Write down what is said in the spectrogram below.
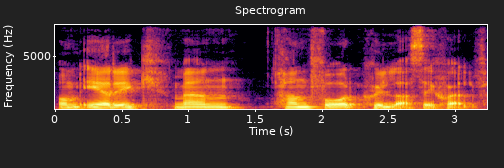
om Erik, men han får skylla sig själv.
